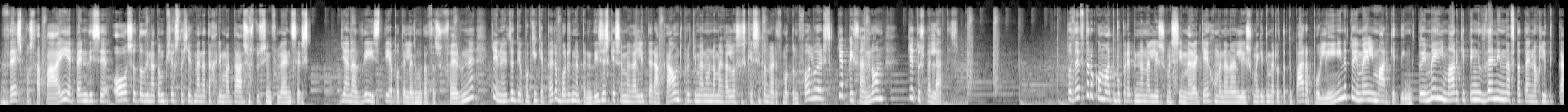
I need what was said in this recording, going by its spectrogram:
δες πώς θα πάει, επένδυσε όσο το δυνατόν πιο στοχευμένα τα χρήματά σου στους influencers για να δεις τι αποτελέσματα θα σου φέρουν και εννοείται ότι από εκεί και πέρα μπορείς να επενδύσεις και σε μεγαλύτερα account προκειμένου να μεγαλώσεις και εσύ τον αριθμό των followers και πιθανόν και τους πελάτες. Το δεύτερο κομμάτι που πρέπει να αναλύσουμε σήμερα και έχουμε να αναλύσουμε γιατί με ρωτάτε πάρα πολύ είναι το email marketing. Το email marketing δεν είναι αυτά τα ενοχλητικά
